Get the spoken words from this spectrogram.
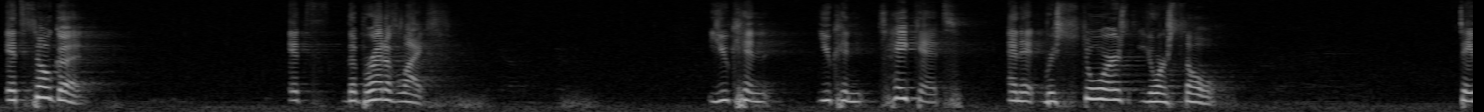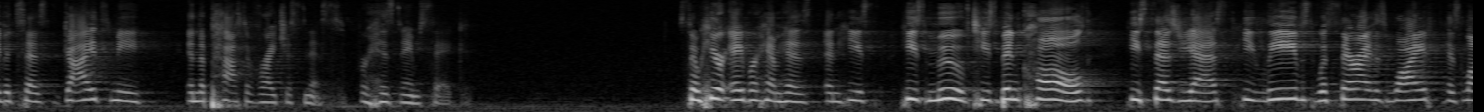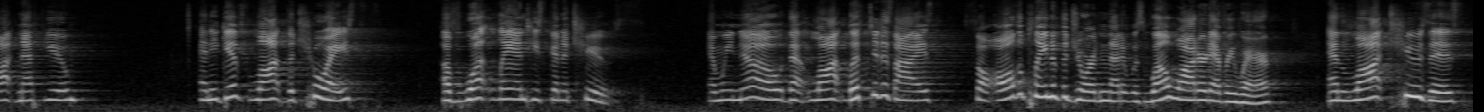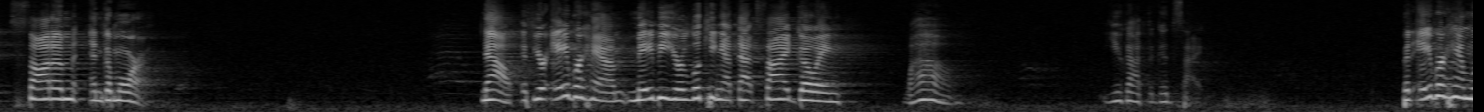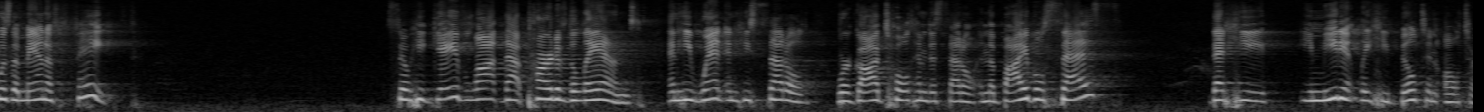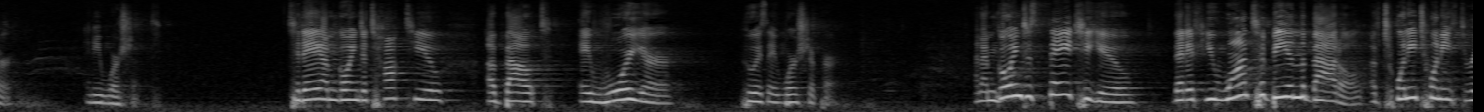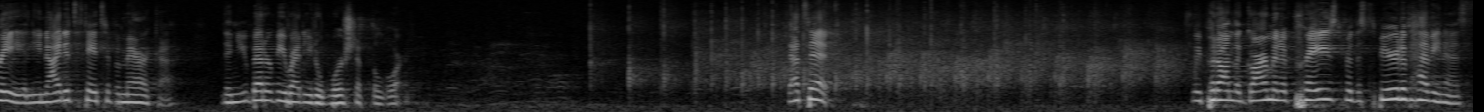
It's so good. It's the bread of life. You can, you can take it and it restores your soul. David says, guides me in the path of righteousness for his name's sake. So here Abraham is, and he's, he's moved, he's been called, he says yes. He leaves with Sarai, his wife, his Lot nephew, and he gives Lot the choice of what land he's going to choose. And we know that Lot lifted his eyes, saw all the plain of the Jordan, that it was well watered everywhere, and Lot chooses Sodom and Gomorrah. Now, if you're Abraham, maybe you're looking at that side going, Wow. You got the good side. But Abraham was a man of faith. So he gave Lot that part of the land, and he went and he settled where God told him to settle. And the Bible says that he immediately he built an altar and he worshiped. Today I'm going to talk to you about a warrior who is a worshiper. And I'm going to say to you that if you want to be in the battle of 2023 in the United States of America, then you better be ready to worship the Lord. That's it. We put on the garment of praise for the spirit of heaviness.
